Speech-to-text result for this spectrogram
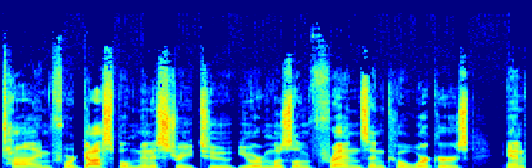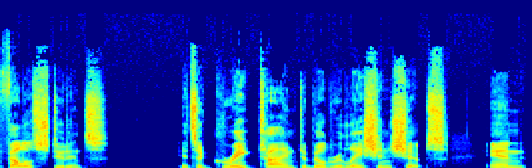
time for gospel ministry to your Muslim friends and co workers and fellow students. It's a great time to build relationships and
